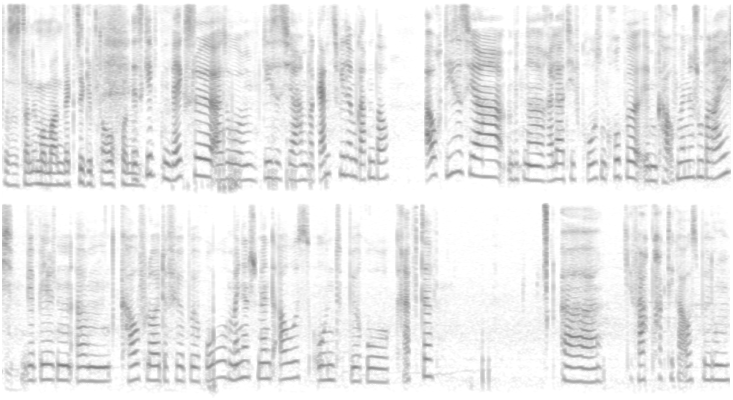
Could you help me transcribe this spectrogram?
dass es dann immer mal einen Wechsel gibt auch von. Es gibt einen Wechsel. Also dieses Jahr haben wir ganz viele im Gartenbau. Auch dieses Jahr mit einer relativ großen Gruppe im kaufmännischen Bereich. Wir bilden ähm, Kaufleute für Büromanagement aus und Bürokräfte. Äh, die Fachpraktikerausbildung.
